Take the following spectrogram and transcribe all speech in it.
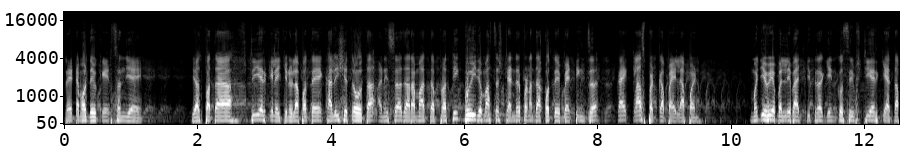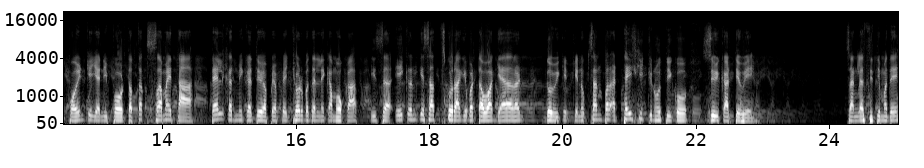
रेटामध्ये विकेट संजय. याच पाता स्टियर केले चेंडूला पाहतोय खाली क्षेत्र होता आणि सहज आरामात प्रतीक भोईर मात्र स्टँडर्डपणा दाखवतोय बॅटिंगचं काय क्लास फटका पाहिला आपण. म्हणजे मजे हुए बल्लेबाज की तरह गेंद को सिर्फ स्टीयर किया था पॉइंट के यानी पोर. तब तक समय था. टहल कदमी करते हुए अपने अपने छोर बदलने का मौका. इस एक रन के साथ स्कोर आगे बढ़ता हुआ ग्यारह रन दो विकेट के नुकसान पर 28 की चुनौती को स्वीकारते हुए. चांगल्या स्थितीमध्ये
